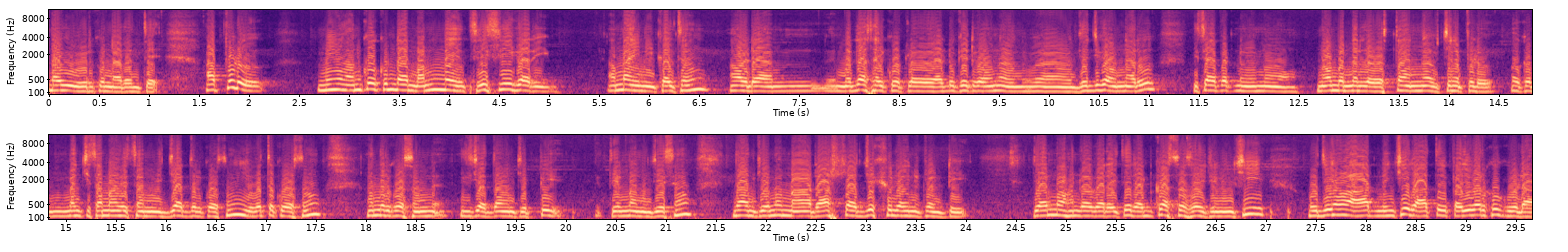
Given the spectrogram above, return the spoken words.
నవ్వి ఊరుకున్నారు అంతే అప్పుడు మేము అనుకోకుండా మొన్నే శ్రీశ్రీ గారి అమ్మాయిని కలిసాం. ఆవిడ మద్రాస్ హైకోర్టులో అడ్వకేట్గా ఉన్న జడ్జిగా ఉన్నారు. విశాఖపట్నం ఏమో నవంబర్ నెలలో వస్తానన్న వచ్చినప్పుడు ఒక మంచి సమావేశాన్ని విద్యార్థుల కోసం యువత కోసం అందరి కోసం ఇది చేద్దామని చెప్పి తీర్మానం చేశాం. దానికేమో మా రాష్ట్ర అధ్యక్షులు అయినటువంటి జగన్మోహన్ రావు గారు అయితే రెడ్ క్రాస్ సొసైటీ నుంచి ఉదయం ఆరు నుంచి రాత్రి పది వరకు కూడా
